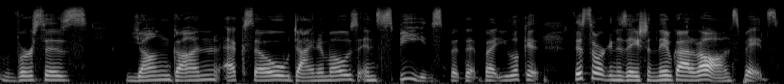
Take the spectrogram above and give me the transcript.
versus young gun XO dynamos and speeds. But that but you look at this organization, they've got it all in spades.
